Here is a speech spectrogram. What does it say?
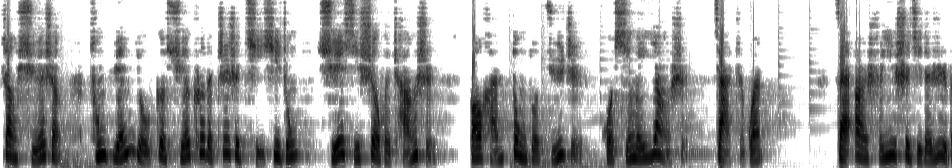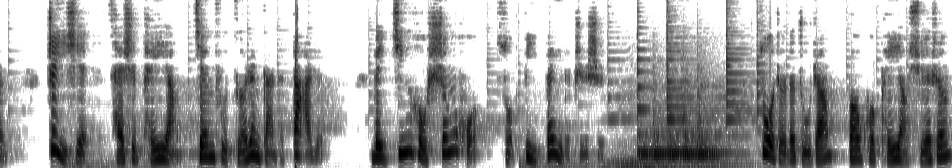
让学生。从原有各学科的知识体系中学习社会常识，包含动作举止、或行为样式、价值观。在二十一世纪的日本，这些才是培养肩负责任感的大人为今后生活所必备的知识。作者的主张包括培养学生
